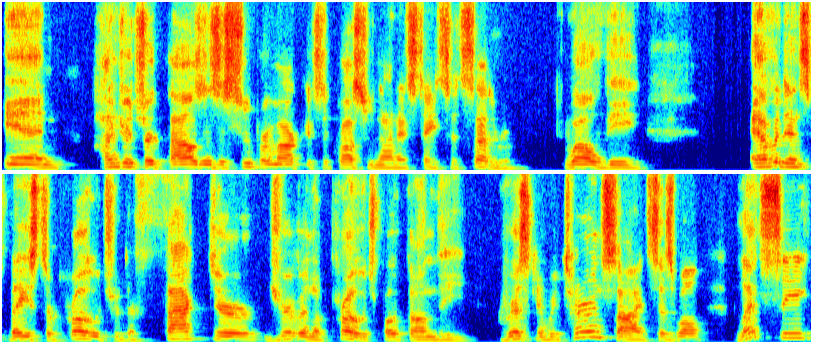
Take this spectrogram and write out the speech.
in hundreds or thousands of supermarkets across the United States, et cetera? Well, the evidence-based approach or the factor-driven approach, both on the risk and return side says, well, let's see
